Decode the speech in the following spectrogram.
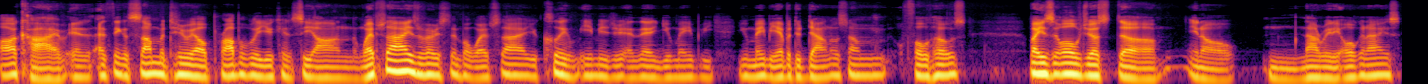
archive, and I think some material probably you can see on the website. It's a very simple website. You click image, and then you may be you may be able to download some photos, but it's all just uh, you know not really organized.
